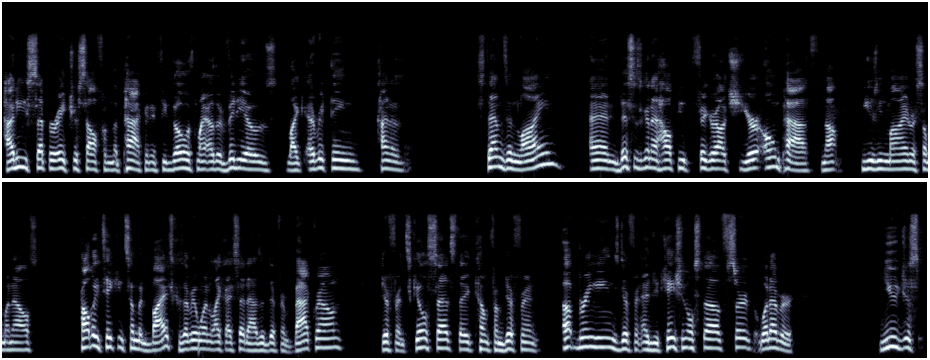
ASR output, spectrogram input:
How do you separate yourself from the pack? And if you go with my other videos, like everything kind of stems in line and this is going to help you figure out your own path, not using mine or someone else. Probably taking some advice because everyone, like I said, has a different background, different skill sets. They come from different upbringings, different educational stuff, cert, whatever. You just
